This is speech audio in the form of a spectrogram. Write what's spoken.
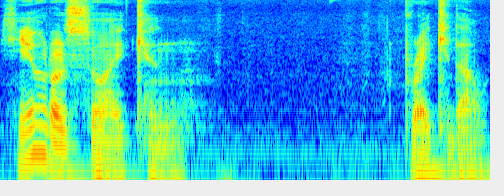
Here also I can break it out.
